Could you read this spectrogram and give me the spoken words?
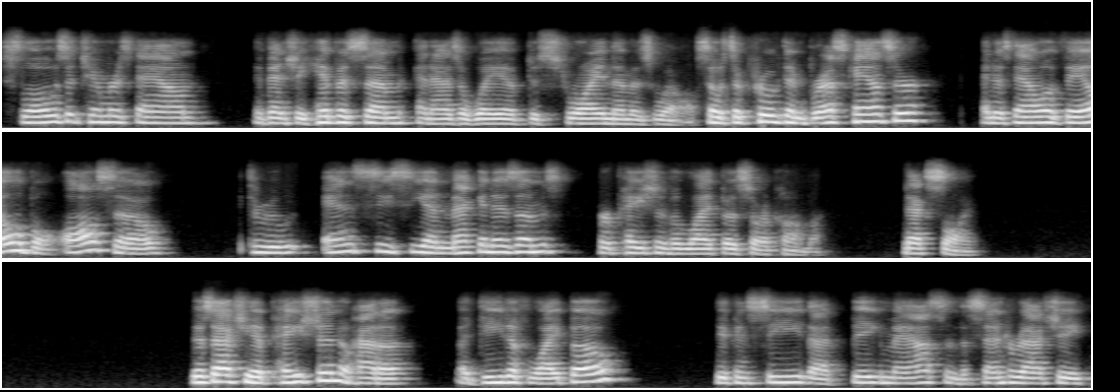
slows the tumors down, eventually inhibits them, and as a way of destroying them as well. So it's approved in breast cancer and is now available also through NCCN mechanisms for patients with liposarcoma. Next slide. There's actually a patient who had a, a D-diff lipo. You can see that big mass in the center actually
